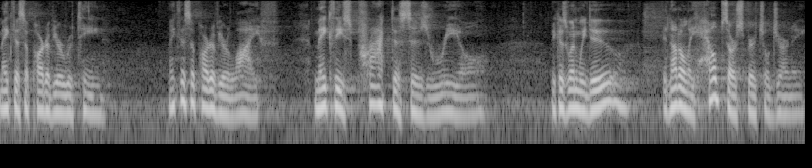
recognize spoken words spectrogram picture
make this a part of your routine, make this a part of your life, make these practices real. Because when we do, it not only helps our spiritual journey,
